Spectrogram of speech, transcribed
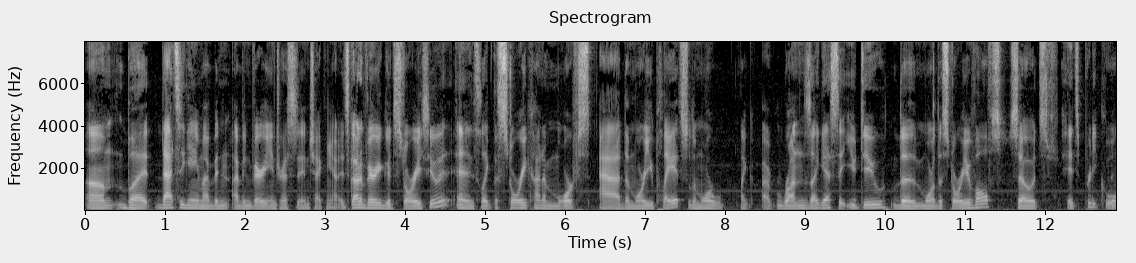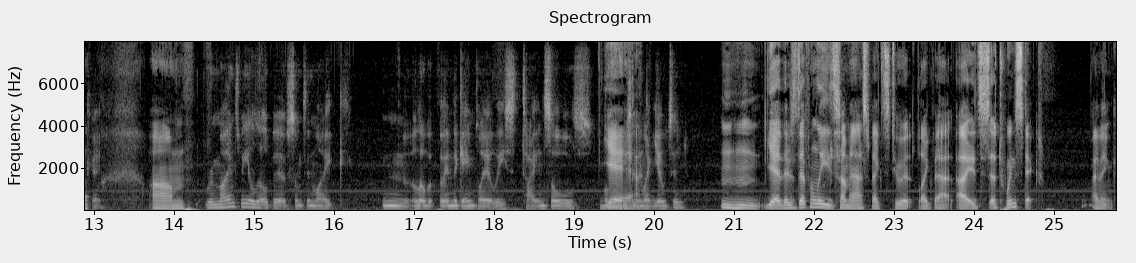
Um, but that's a game I've been I've been very interested in checking out. It's got a very good story to it, and it's like the story kind of morphs uh, the more you play it. So the more like uh, runs, I guess that you do, the more the story evolves. So it's it's pretty cool. Okay. Um, Reminds me a little bit of something like, mm, a little bit in the gameplay at least, Titan Souls. Yeah. Something like Jotun. hmm Yeah, there's definitely some aspects to it like that. Uh, it's a twin stick, I think.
